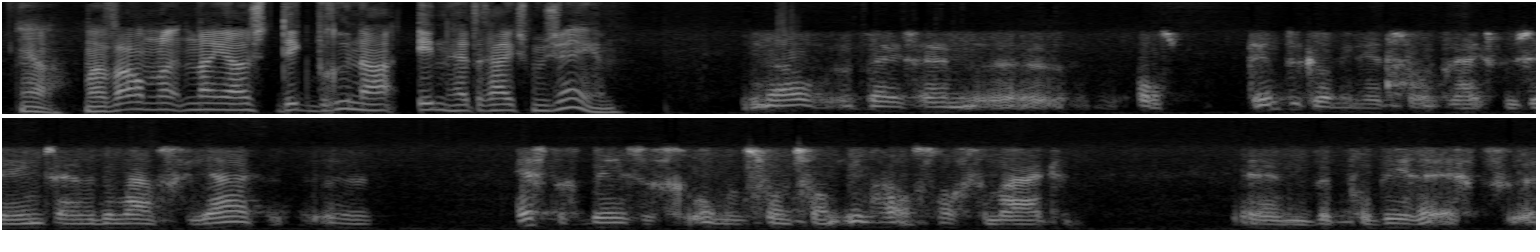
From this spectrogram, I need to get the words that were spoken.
Ja, maar waarom nou nou juist Dick Bruna in het Rijksmuseum? Nou, wij zijn eh, als tentenkabinet van het Rijksmuseum zijn we de laatste jaren eh, heftig bezig om een soort van inhaalslag te maken. En we proberen echt eh,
